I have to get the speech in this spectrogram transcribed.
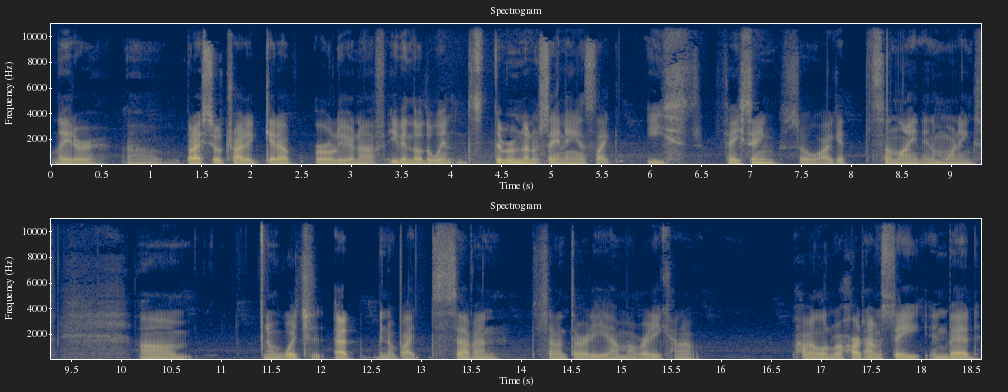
later, um, but I still try to get up early enough. Even though the wind, the room that I'm staying in is like east facing, so I get sunlight in the mornings. Um, which at you know by seven seven thirty, I'm already kind of having a little bit of hard time to stay in bed,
